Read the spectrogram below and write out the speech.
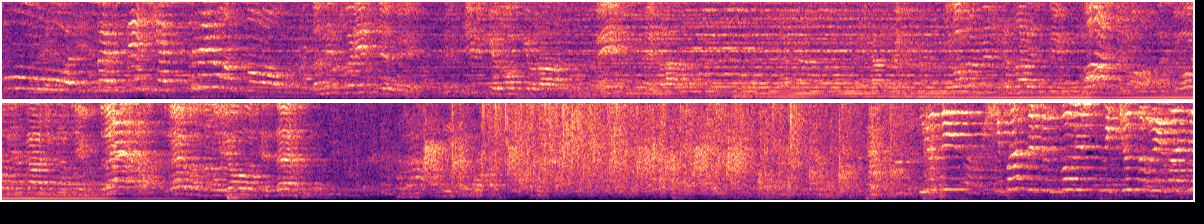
Фу, смердиш як три одному. Та не сваріться ви. Ви стільки років разом. Ми не разом. Вчора ми сказали сьогодні всім треба. Треба завойовувати землю. Людина, хіба ти дозволиш сміттю завоювати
